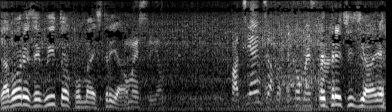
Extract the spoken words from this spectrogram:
Lavoro eseguito con maestria Con maestria. Pazienza e con e maestria. precisione.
